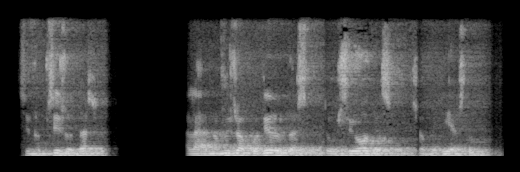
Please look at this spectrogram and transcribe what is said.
συνοψίζοντας, αλλά νομίζω αποδίδοντας το ουσιώδες της ομιλίας του,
